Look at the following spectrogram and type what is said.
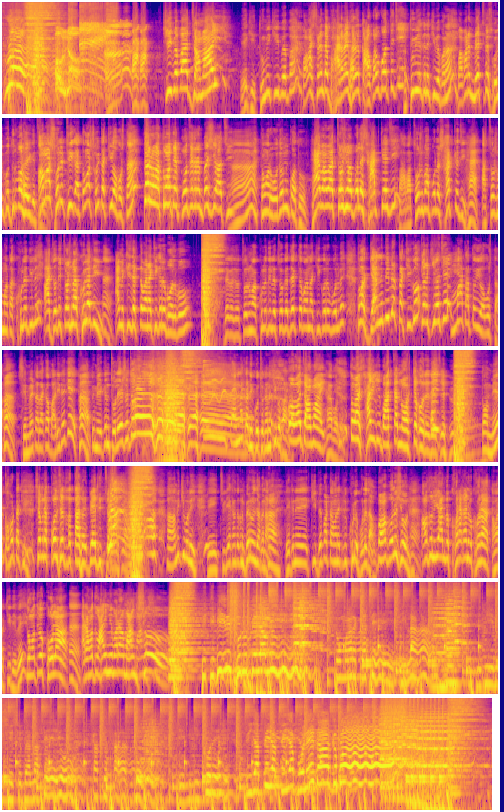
কি ব্যাপার জামাই? এ কি তুমি কি ব্যাপার? বাবা সেখানে ভাই ভাই ভাই কাউ কাউ করতেছি। তুমি এখানে কি ব্যাপার হ্যাঁ? বাবার মেচতে শরীর দুর্বল হয়ে গেছে। আমার শরীর ঠিক আছে তোমার শরীরটা কি অবস্থা হ্যাঁ? তোর বাবা তোমাদের পৌঁছে গ্রাম বেশি আছি। হ্যাঁ তোমার ওজন কত? হ্যাঁ বাবা চশমা পড়লে ষাট কেজি। বাবা চশমা পড়লে ষাট কেজি? হ্যাঁ। আর চশমাটা খুলে দিলে? আর যদি চশমা খুলে দিই হ্যাঁ। আমি কি দেখতে পাই না কি করে বলব? দেখো চশমা খুলে দিলে চোখে দেখতে পায় না কি করে বলবে? তোমার জ্ঞান বিবেকটা কি গো? কি হয়েছে? মাটা তো এই অবস্থা। হ্যাঁ। সে মেয়েটার একা বাড়ি রেখে হ্যাঁ। তুমি এখানে চলে এসেছ? কান্নাকাটি করছ কেন? কি ব্যাপার? বাবা জামাই। হ্যাঁ, বলো। তোমার শারীরিক বাচ্চা নষ্ট করে দিয়েছে। তোমার মেয়ের খবরটা কি? সে মানে কোন সে তারপরে বিয়ে দিচ্ছে আমি কি বলি? এই চিড়িয়াখানা তখন বেরোনো যাবে না। হ্যাঁ। এখানে কি ব্যাপারটা আমার একটু খুলে বলে দাও। বাবা বলি শোন হ্যাঁ। আমাদের নিয়ে আনবে খোরাক আনবে খোরাক। আমার কি দেবে? তোমার দেবে কোলা হ্যাঁ। আর আমাদের আইনি মারা মাংস। পৃথিবীর শুরুতে আমি তোমার কাছে ছিলাম। পৃথিবীর শেষ বেলাতেও কাছে থাকব। এমনি করে প্রিয়া প্রিয়া প্রিয়া বলে ডাকবো।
